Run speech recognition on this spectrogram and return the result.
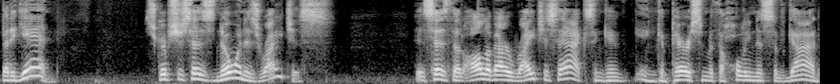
But again, scripture says no one is righteous. It says that all of our righteous acts, in, in comparison with the holiness of God,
